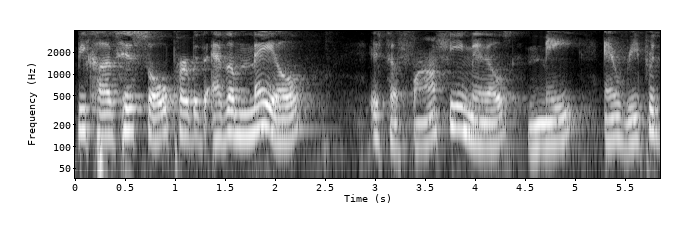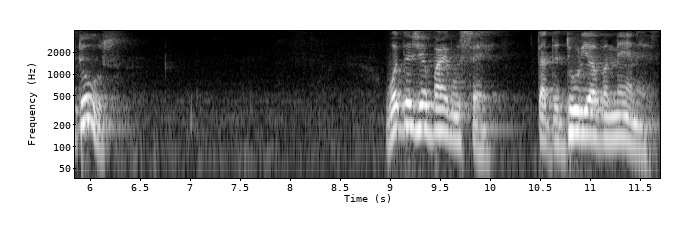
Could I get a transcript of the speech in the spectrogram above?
Because his sole purpose as a male is to find females, mate, and reproduce. What does your Bible say that the duty of a man is?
